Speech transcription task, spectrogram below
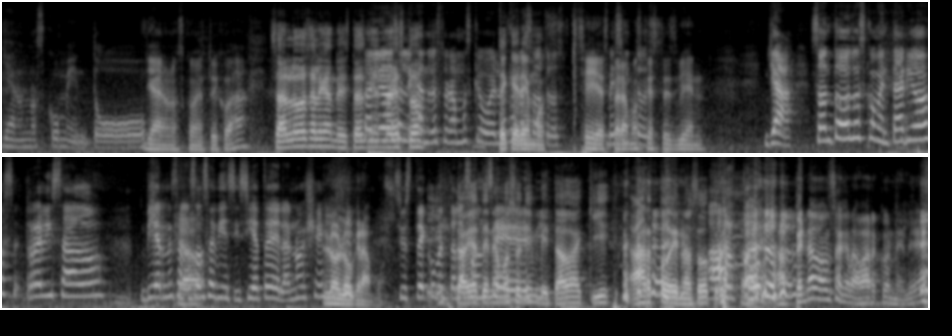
Ya no nos comentó. ya no nos comentó, dijo, ah, Saludos, Alejandro. ¿Estás Saludos, viendo esto? Alejandro. Esperamos que vuelvas Te queremos. nosotros. sí, esperamos que Besitos. estés bien. Ya, son todos los comentarios. Revisado. Viernes a Ya. las 11.17 de la noche. Lo logramos. Si usted Y comentó a las todavía 11. tenemos un invitado aquí, harto de nosotros. Harto. Apenas vamos a grabar con él, ¿eh?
